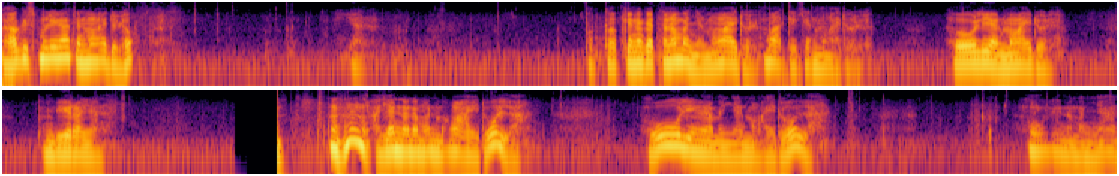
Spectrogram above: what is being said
Hagis muli natin mga idol, oh. Yan. Pagka kinagat na naman yan, mga idol, matik yan mga idol. Huli yan mga idol. Pambira yan. Mhm, Ayan na naman mga idol. ah. Huli na naman yan mga idol. ah. Huli naman yan.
